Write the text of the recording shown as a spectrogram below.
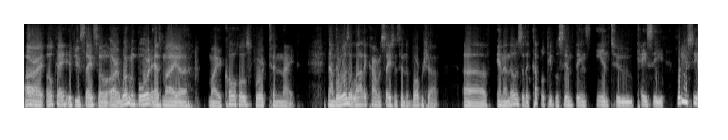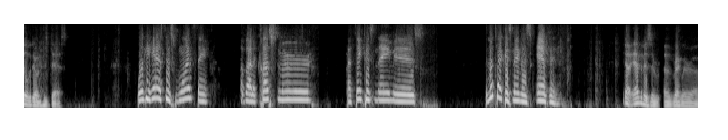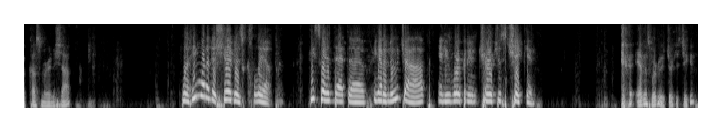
All right, okay, if you say so. All right, welcome aboard as my uh my co-host for tonight. Now there was a lot of conversations in the barbershop, uh, and I noticed that a couple of people send things into KC. What do you see over there on his desk? Well, he has this one thing about a customer I think his name is. It looks like his name is Evan. Yeah, Evan is a, a regular uh, customer in the shop. Well, he wanted to share this clip. He said that uh, he got a new job and he's working in Church's Chicken. Evan's working at Church's Chicken?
